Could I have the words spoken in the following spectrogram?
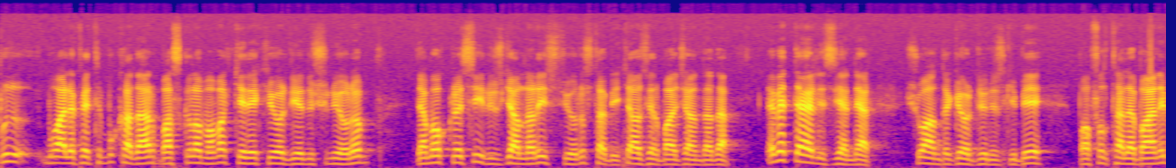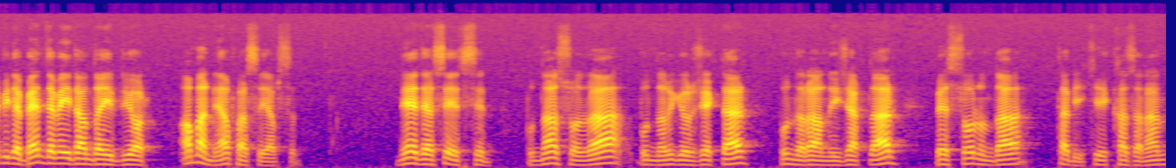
bu muhalefeti bu kadar baskılamamak gerekiyor diye düşünüyorum. Demokrasi rüzgarları istiyoruz tabii ki Azerbaycan'da da. Evet değerli izleyenler, şu anda gördüğünüz gibi Bafıl Talebani bile ben de meydandayım diyor. Ama ne yaparsa yapsın. Ne ederse etsin. Bundan sonra bunları görecekler, bunları anlayacaklar ve sonunda tabii ki kazanan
